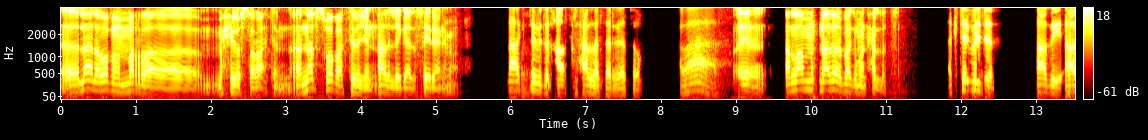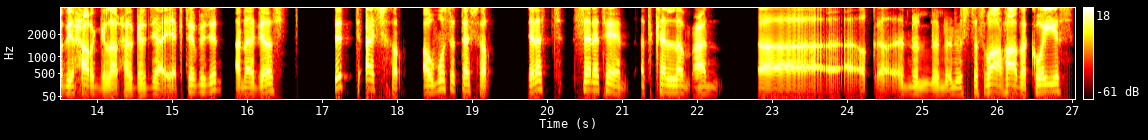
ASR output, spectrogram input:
آه، لا لا وضعهم مرة محيوس صراحة. نفس وضع Activision هذا اللي قاعد يصير يعني معه. لا Activision خلاص انحلت هرجتهم خلاص. إيه، اللهم ان هذول باقي ما انحلت. Activision هذه هذه حرق للحلقه الجاية. Activision أنا جلست ست أشهر أو مو ست أشهر جلست سنتين أتكلم عن انه ال- ال- الاستثمار هذا كويس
